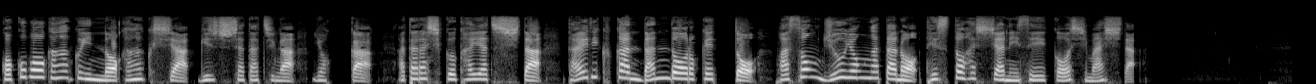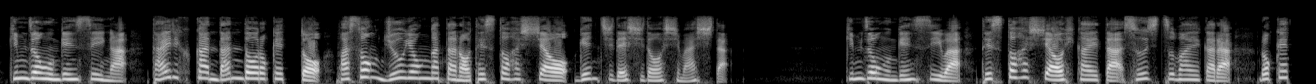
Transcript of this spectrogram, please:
国防科学院の科学者、技術者たちが4日、新しく開発した大陸間弾道ロケットファソン14型のテスト発射に成功しました。金正恩元帥が大陸間弾道ロケットファソン14型のテスト発射を現地で指導しました。金正恩元帥はテスト発射を控えた数日前からロケッ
